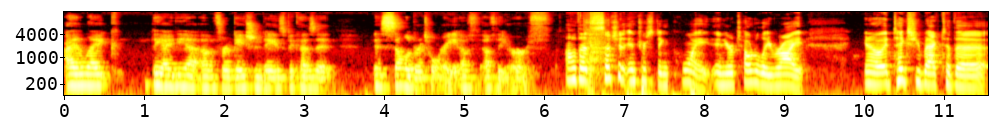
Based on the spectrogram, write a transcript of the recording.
I like the idea of rogation days because it is celebratory of, of the earth Oh, that's such an interesting point, and you're totally right. You know, it takes you back to the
